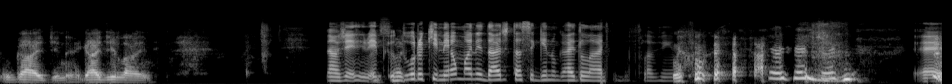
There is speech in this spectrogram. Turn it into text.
O guide, né? Guideline. Não, gente, Isso eu aí. duro que nem a humanidade está seguindo o guideline do Flavinho. É,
